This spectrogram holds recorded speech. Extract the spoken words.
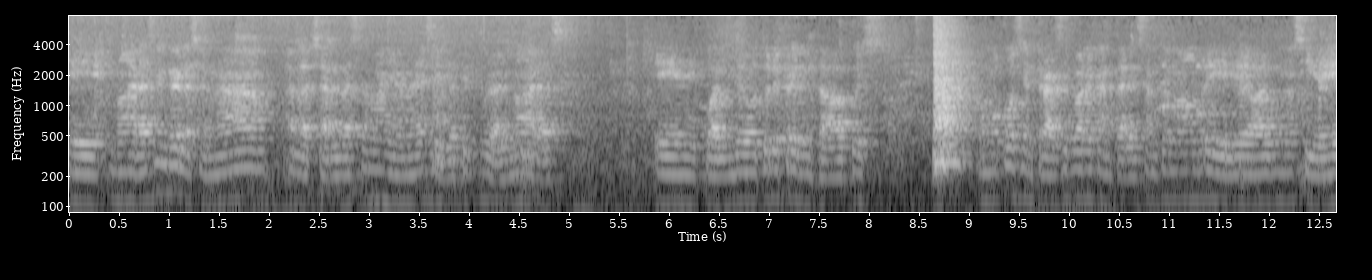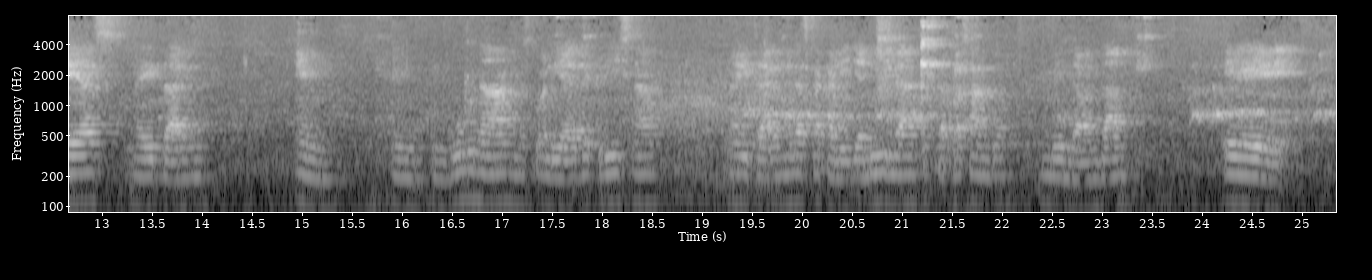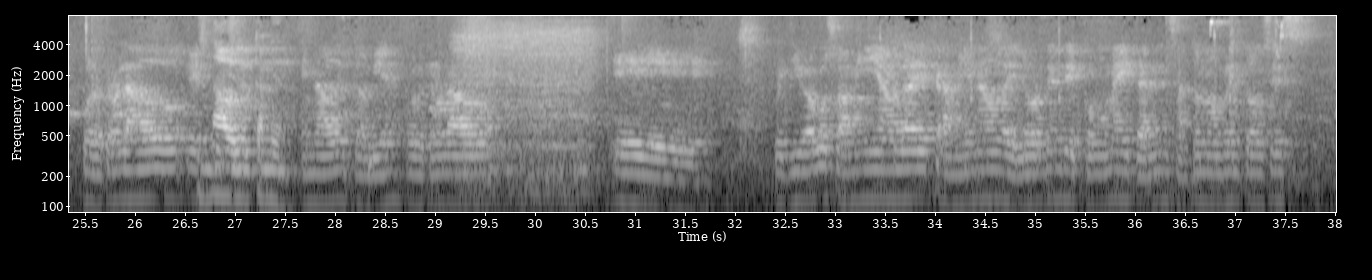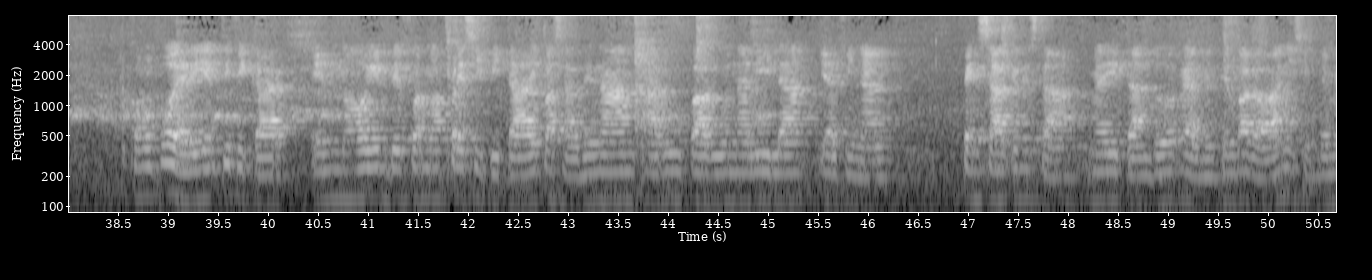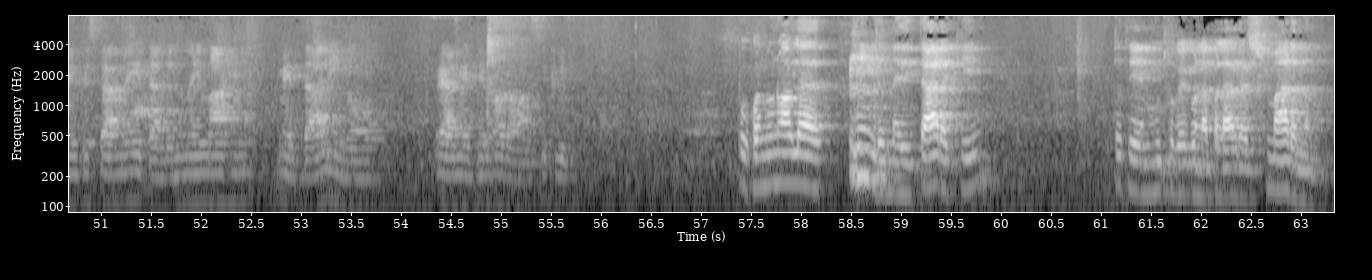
Eh, Maharaj, en relación a, la charla esta mañana de Silvia Tripurari Maharaj, en el cual un devoto le preguntaba pues cómo concentrarse para cantar el santo nombre y él le daba algunas ideas, meditar en, en, en, las cualidades de Krishna, meditar en el Astakalilla Lila que está pasando en Vrindavan eh, por otro lado... En audio también. En también. Por otro lado, eh, pues Jiva Goswami habla del Kramena o del orden de cómo meditar en el Santo Nombre, entonces, cómo poder identificar el no ir de forma precipitada y pasar de Nam a Rupa, Guna, Lila y al final pensar que se está meditando realmente en Bhagavan y simplemente estar meditando en una imagen mental y no realmente no Pues cuando uno habla de meditar aquí, esto tiene mucho que ver con la palabra Shmarana.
